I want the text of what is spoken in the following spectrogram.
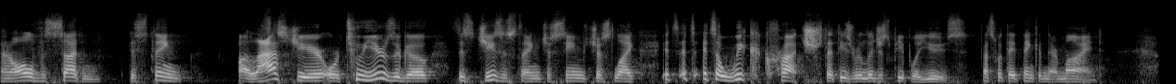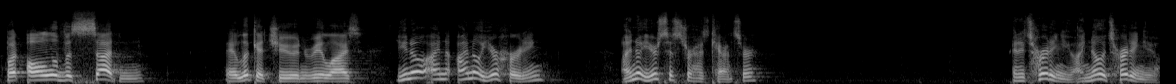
And all of a sudden, this thing uh, last year or two years ago, this Jesus thing just seems just like it's, it's, it's a weak crutch that these religious people use. That's what they think in their mind. But all of a sudden, they look at you and realize, you know, I know, I know you're hurting. I know your sister has cancer. And it's hurting you. I know it's hurting you.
